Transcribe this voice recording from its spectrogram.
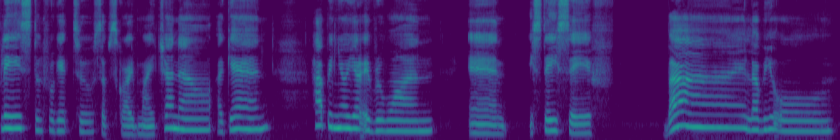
Please don't forget to subscribe my channel. Again, Happy New Year everyone. And stay safe. Bye. Love you all.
